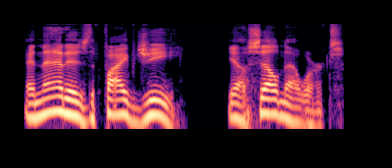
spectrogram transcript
and that is the five G, yeah, cell networks.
